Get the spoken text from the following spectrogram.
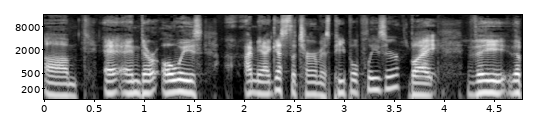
Um, and, and they're always. I mean, I guess the term is people pleaser, but Right. the the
